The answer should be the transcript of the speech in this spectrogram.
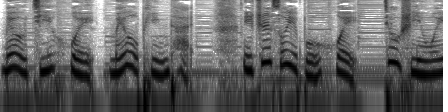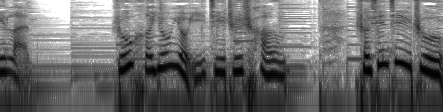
没有机会，没有平台。你之所以不会。就是因为懒，如何拥有一技之长？首先记住，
